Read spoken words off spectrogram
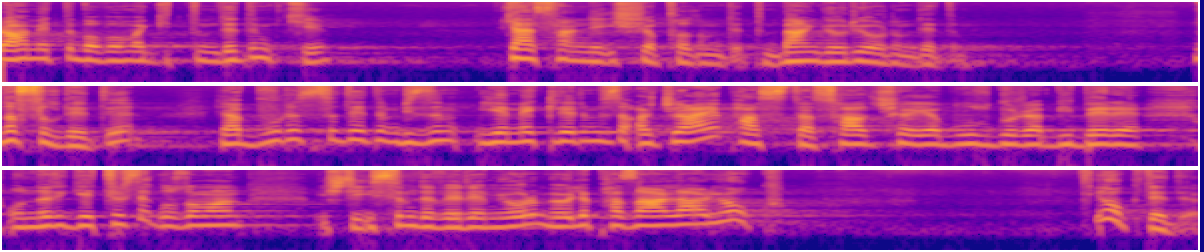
Rahmetli babama gittim dedim ki gel senle iş yapalım dedim. Ben görüyorum dedim. Nasıl dedi? Ya burası dedim bizim yemeklerimizi acayip hasta salçaya, bulgura, bibere onları getirsek o zaman işte isim de veremiyorum öyle pazarlar yok. Yok dedi.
